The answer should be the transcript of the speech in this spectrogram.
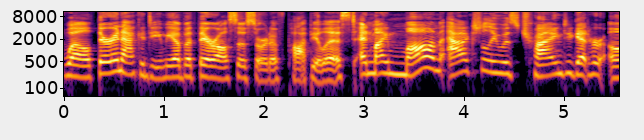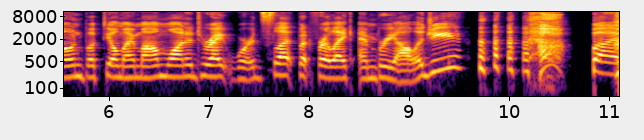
well, they're in academia, but they're also sort of populist. And my mom actually was trying to get her own book deal. My mom wanted to write Word Slut, but for like embryology. but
